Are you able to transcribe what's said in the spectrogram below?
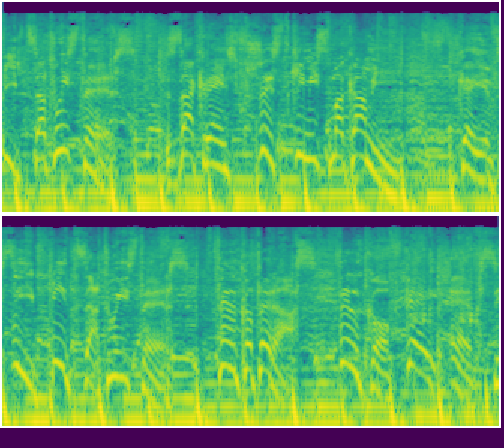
Pizza Twisters. Zakręć wszystkimi smakami. KFC Pizza Twisters. Tylko teraz. Tylko w KFC.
